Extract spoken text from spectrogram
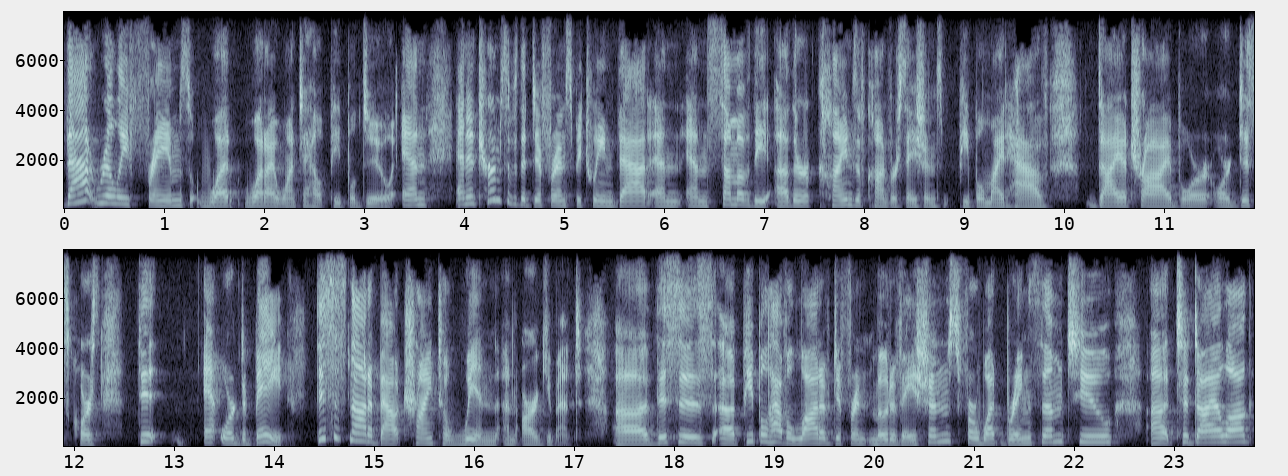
that really frames what what I want to help people do. And and in terms of the difference between that and and some of the other kinds of conversations people might have, diatribe or or discourse course, the, or debate, this is not about trying to win an argument. Uh, this is uh, people have a lot of different motivations for what brings them to uh, to dialogue,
